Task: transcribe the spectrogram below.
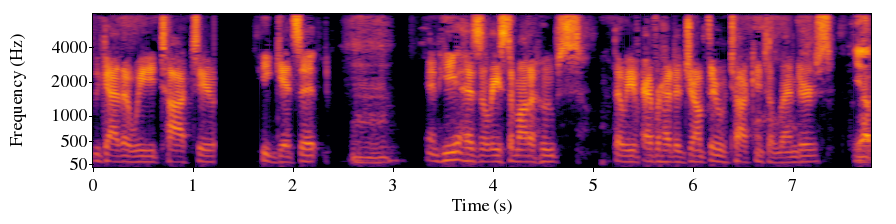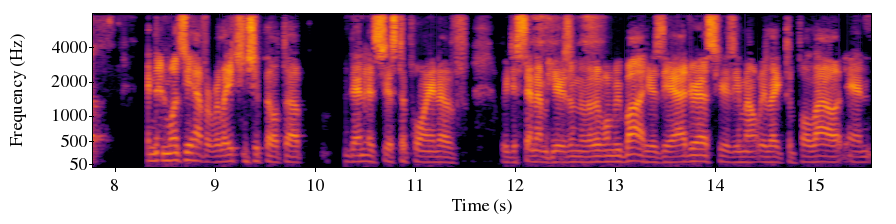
The guy that we talked to, he gets it, Mhm. and he has the least amount of hoops that we've ever had to jump through talking to lenders. Yep. And then once you have a relationship built up, then it's just a point of we just send him, here's another one we bought, here's the address, here's the amount we like to pull out. And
